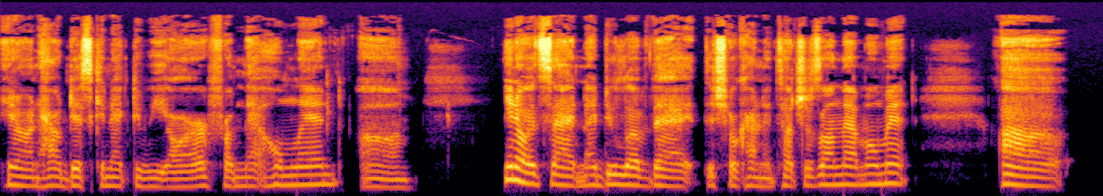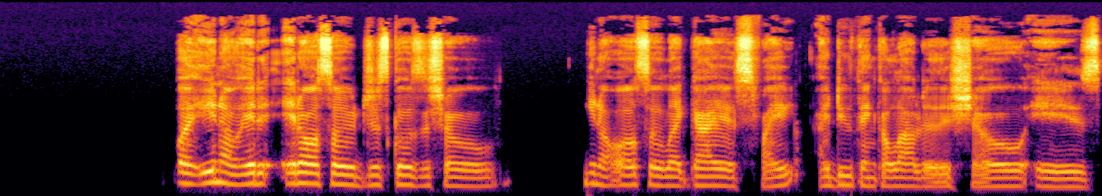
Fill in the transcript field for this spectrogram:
you know, and how disconnected we are from that homeland. Um, you know, it's sad. And I do love that the show kind of touches on that moment. Uh, but, you know, it, it also just goes to show, you know, also like G'iah's fight. I do think a lot of the show is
